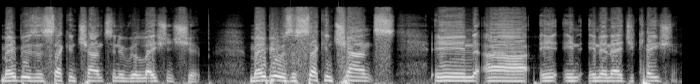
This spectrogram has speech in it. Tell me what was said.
Maybe it was a second chance in a relationship. Maybe it was a second chance in, uh, in, in an education.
